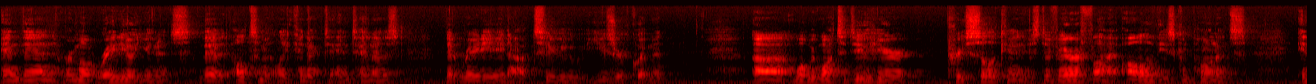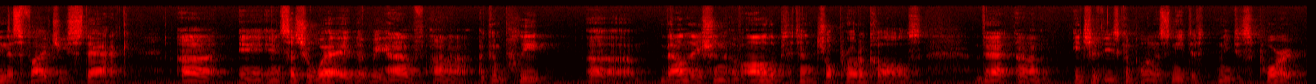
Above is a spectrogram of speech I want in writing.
and then remote radio units that ultimately connect to antennas that radiate out to user equipment. Uh, what we want to do here pre-silicon is to verify all of these components in this 5G stack uh, in, in, such a way that we have uh, a complete uh, validation of all the potential protocols that um, each of these components need to need to support,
